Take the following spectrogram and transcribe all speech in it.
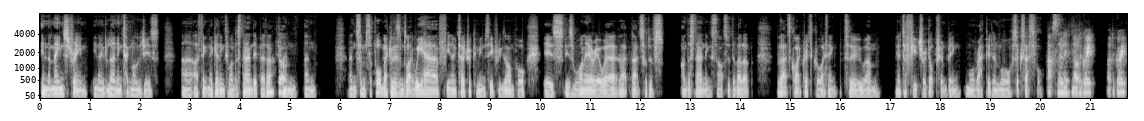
in the mainstream, you know, learning technologies. Uh, I think they're getting to understand it better, sure. and and and some support mechanisms like we have, you know, Totara Community, for example, is is one area where that that sort of understanding starts to develop. But that's quite critical, I think, to um, you know, to future adoption being more rapid and more successful. Absolutely, I'd agree. I'd agree.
